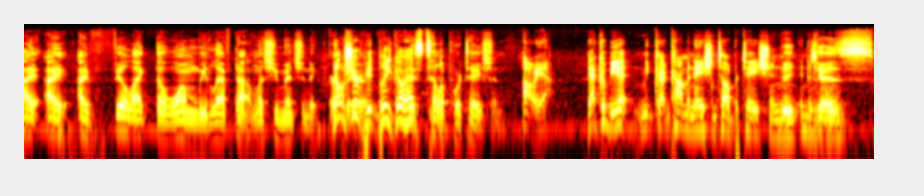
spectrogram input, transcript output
I, I, I feel like the one we left out, unless you mentioned it earlier. No, sure, please go ahead. Is teleportation. Oh yeah, that could be it. I mean, co- Combination teleportation. because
